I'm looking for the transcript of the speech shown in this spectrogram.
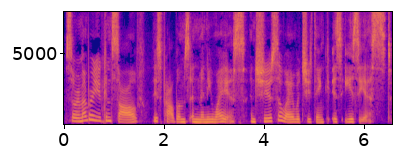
So remember you can solve these problems in many ways and choose the way which you think is easiest.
